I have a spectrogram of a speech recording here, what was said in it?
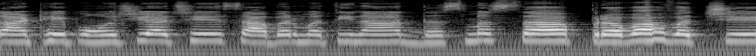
કાંઠે પહોંચ્યા છે સાબરમતીના ધસમસતા પ્રવાહ વચ્ચે.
